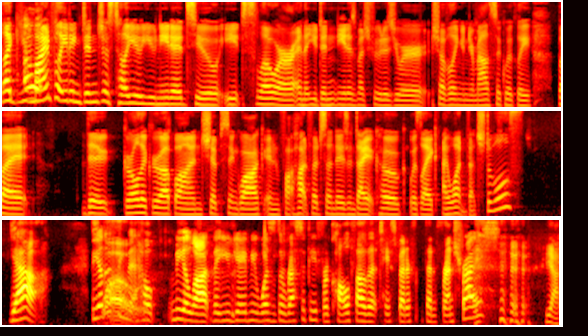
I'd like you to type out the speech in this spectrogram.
Like you, Oh. mindful eating didn't just tell you you needed to eat slower and that you didn't need as much food as you were shoveling in your mouth so quickly, but the girl that grew up on chips and guac and hot fudge sundaes and diet coke was like, "I want vegetables." Yeah. The other thing that helped me a lot that you gave me was the recipe for cauliflower that tastes better than french fries. yeah.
